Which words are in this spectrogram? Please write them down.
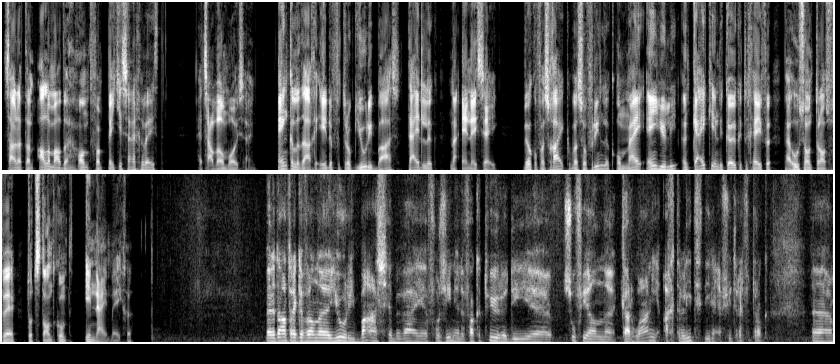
Zou dat dan allemaal de hand van petjes zijn geweest? Het zou wel mooi zijn. Enkele dagen eerder vertrok Juri Baas tijdelijk naar NEC. Wilco van Schaik was zo vriendelijk om mij en jullie een kijkje in de keuken te geven bij hoe zo'n transfer tot stand komt in Nijmegen. Bij het aantrekken van uh, Baas hebben wij uh, voorzien in de vacature die uh, Soufian uh, Karouani achterliet, die naar FC Utrecht vertrok. Um,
